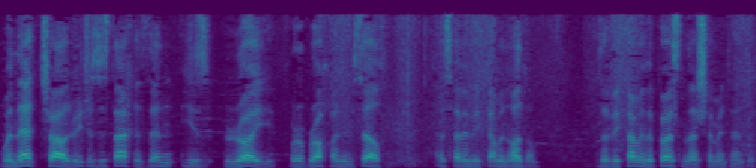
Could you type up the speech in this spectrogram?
When that child reaches his tachlis, then he's roi for a bracha on himself as having become an Adam, as becoming the person that Hashem intended.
